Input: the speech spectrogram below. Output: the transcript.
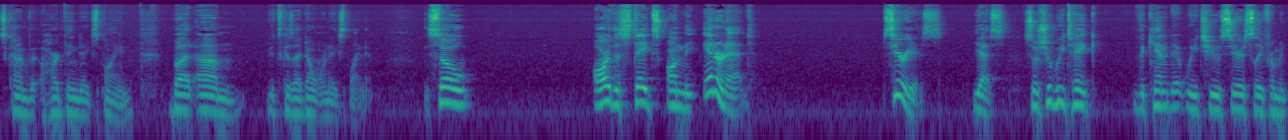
It's kind of a hard thing to explain, but um, it's because I don't want to explain it. So, are the stakes on the internet serious. Yes. So should we take the candidate we choose seriously from an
